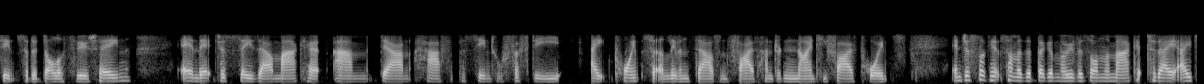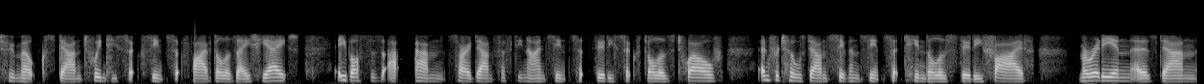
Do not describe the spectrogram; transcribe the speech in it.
cents at $1.13. And that just sees our market um, down half a percent or 58 points at 11,595 points. And just looking at some of the bigger movers on the market today, A2 Milk's down 26 cents at $5.88. EBOS is up, um, sorry, down 59 cents at $36.12. Infratil's down 7 cents at $10.35. Meridian is down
